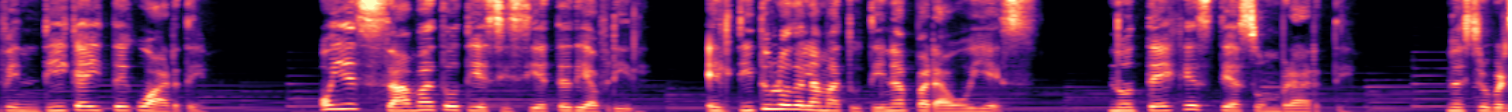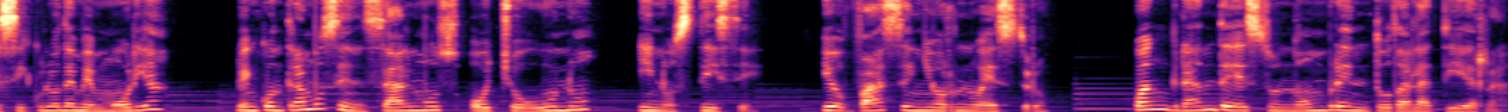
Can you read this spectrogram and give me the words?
bendiga y te guarde. Hoy es sábado 17 de abril. El título de la matutina para hoy es No dejes de asombrarte. Nuestro versículo de memoria lo encontramos en Salmos 8.1 y nos dice, Jehová Señor nuestro, cuán grande es su nombre en toda la tierra.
